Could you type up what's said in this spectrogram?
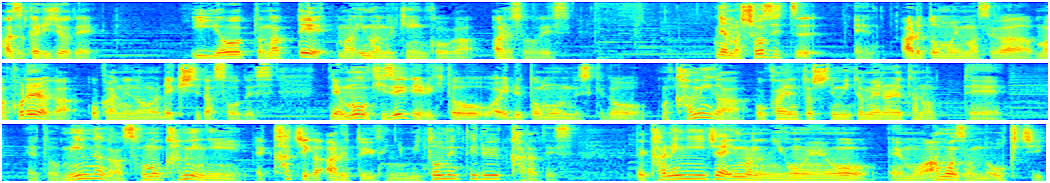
預かり所でいいよとなって、まあ、今の銀行があるそうです。でまあ諸説えあると思いますが、まあ、これらがお金の歴史だそうです。でもう気づいている人はいると思うんですけど、まあ、紙がお金として認められたのって、えっと、みんながその紙に価値があるというふうに認めてるからです。で仮にじゃあ今の日本円をえもうアマゾンの奥地、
